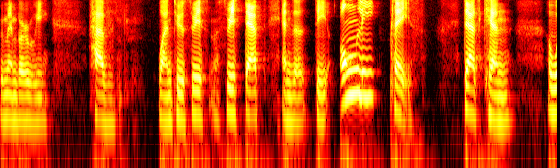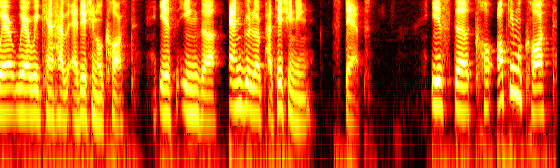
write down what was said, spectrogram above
remember, we have one, two, three, three steps, and the, the only place that can, where, where we can have additional cost is in the angular partitioning step. If the co optimal cost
